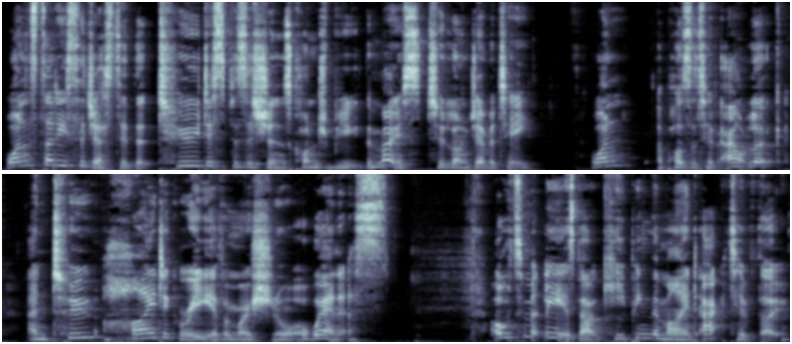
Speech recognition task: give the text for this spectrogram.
One study suggested that two dispositions contribute the most to longevity one, a positive outlook, and two, a high degree of emotional awareness. Ultimately, it's about keeping the mind active, though.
